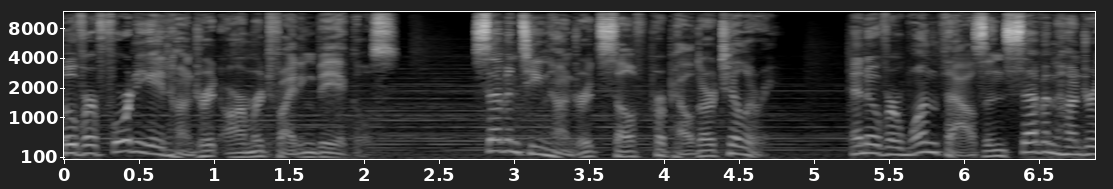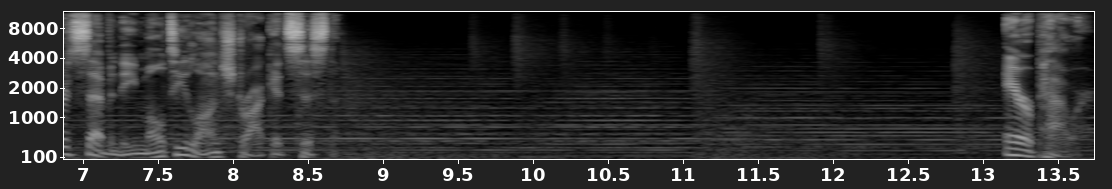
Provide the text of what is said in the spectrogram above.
over 4,800 armored fighting vehicles, 1,700 self-propelled artillery, and over 1,770 multi-launched rocket system. Air power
